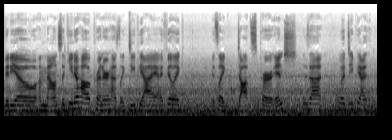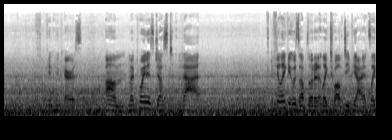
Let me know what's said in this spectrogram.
video amounts. Like you know how a printer has like DPI. I feel like it's like dots per inch. Is that what DPI? Fucking who cares? Um, my point is just that. I feel like it was uploaded at like 12 DPI. It's like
